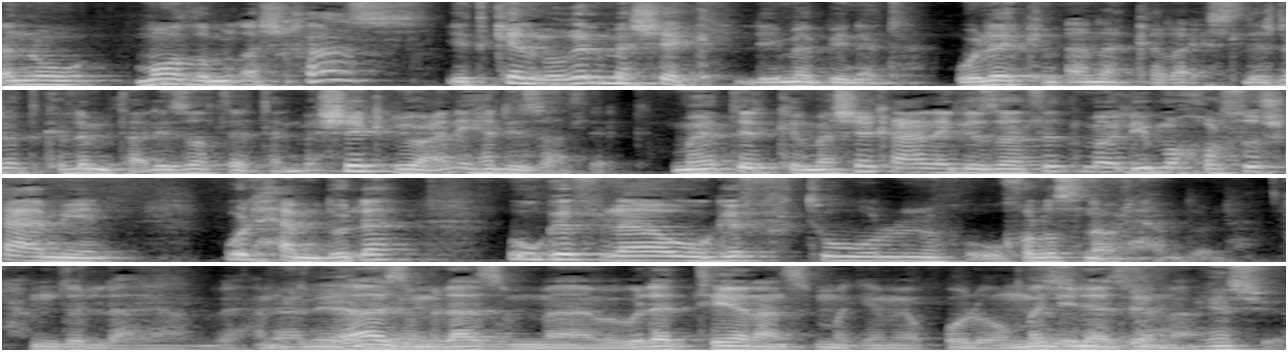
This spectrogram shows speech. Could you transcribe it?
أنه معظم الأشخاص يتكلموا غير المشاكل اللي ما بيناتهم. ولكن أنا كرئيس لجنة تكلمت على les athlètes المشاكل يعانيها les athlètes ما تلك المشاكل على les athlètes اللي ما خلصوش عامين. والحمد لله. وقفنا وقفت وخلصنا والحمد لله. الحمد لله يا ربي الحمد يعني- لله. لازم لازم آه، ولاد terrain تسمى كما يقولوا هما اللي لازم bien sûr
